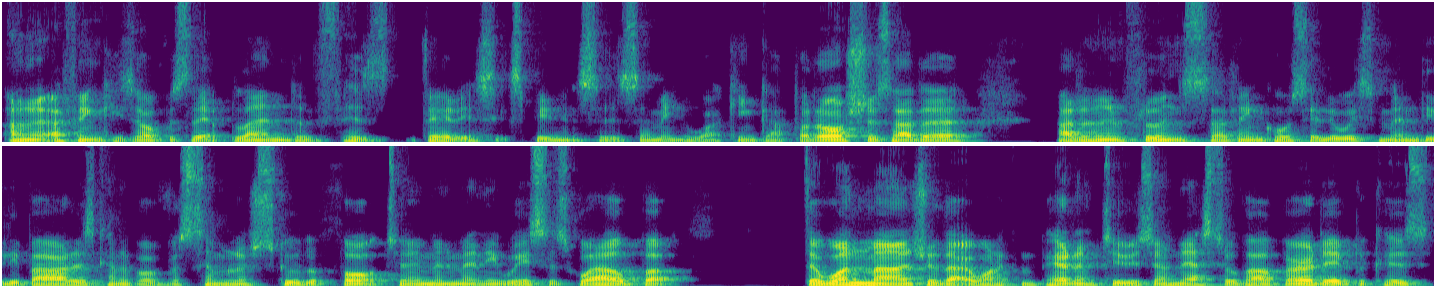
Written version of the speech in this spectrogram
and I think he's obviously a blend of his various experiences. I mean, Joaquin Caparrós has had a had an influence. I think Jose Luis Mendilibar is kind of of a similar school of thought to him in many ways as well. But the one manager that I want to compare him to is Ernesto Valverde because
